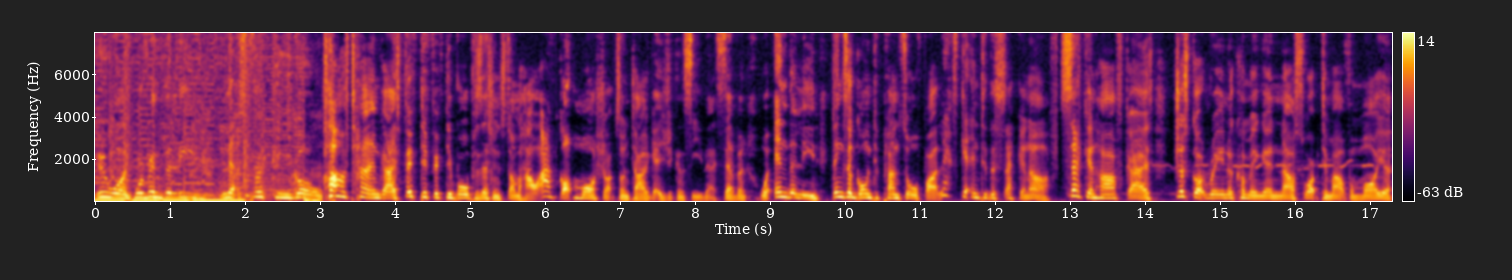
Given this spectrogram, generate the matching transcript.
2-1. We're in the lead. Let's freaking go. Half time, guys. 50-50 ball possession somehow. I've got more shots on target, as you can see there. Seven. We're in the lead. Things are going to plan so far. Let's get into the second half. Second half, guys. Just got Reina coming in now. Swapped him out for Moya.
